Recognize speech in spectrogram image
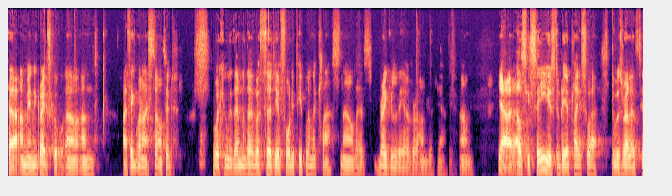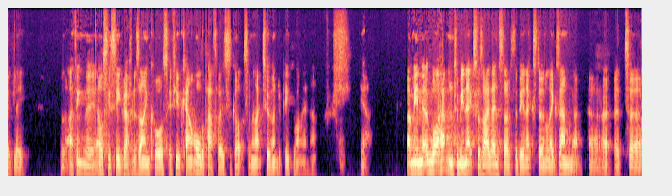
Yeah, I mean, a great school. Uh, and I think when I started working with them, there were 30 or 40 people in the class. Now there's regularly over 100, yeah. Yeah, um, yeah LCC used to be a place where it was relatively, I think the LCC graphic design course, if you count all the pathways, has got something like 200 people on it now. I mean, what happened to me next was I then started to be an external examiner uh, at uh,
